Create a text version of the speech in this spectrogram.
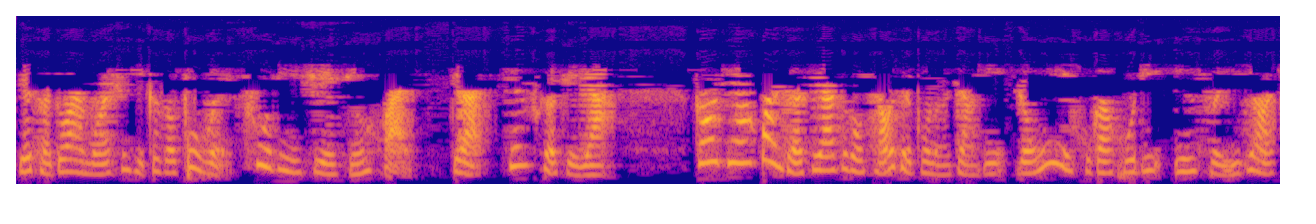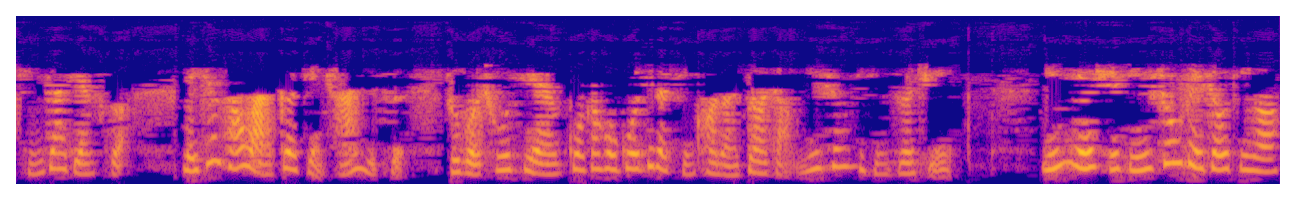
也可多按摩身体各个部位，促进血液循环。第二，监测血压。高血压患者血压自动调节功能降低，容易忽高忽低，因此一定要勤加监测，每天早晚各检查一次。如果出现过高或过低的情况呢，就要找医生进行咨询。明年实行收费收听哦，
